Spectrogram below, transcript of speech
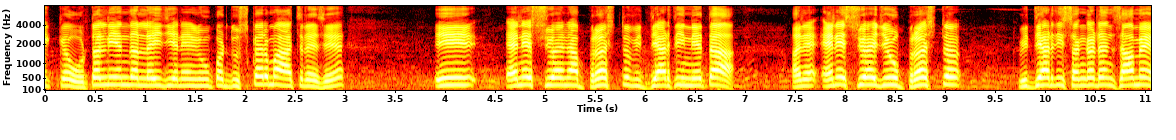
એક હોટલની અંદર લઈ જઈ અને એની ઉપર દુષ્કર્મ આચરે છે. એ એનએસયુઆઈના ભ્રષ્ટ વિદ્યાર્થી નેતા અને એનએસયુઆઈ જેવું ભ્રષ્ટ વિદ્યાર્થી સંગઠન સામે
